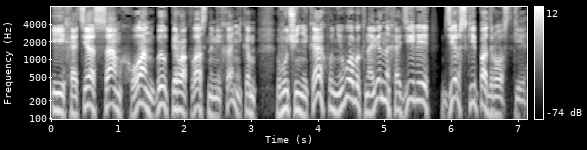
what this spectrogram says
И хотя сам Хуан был первоклассным механиком, в учениках у него обыкновенно ходили дерзкие подростки,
